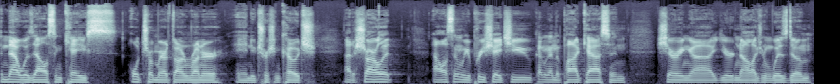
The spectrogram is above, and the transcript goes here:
And that was Allison Case, ultra marathon runner and nutrition coach out of Charlotte. Allison, we appreciate you coming on the podcast and sharing uh, your knowledge and wisdom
